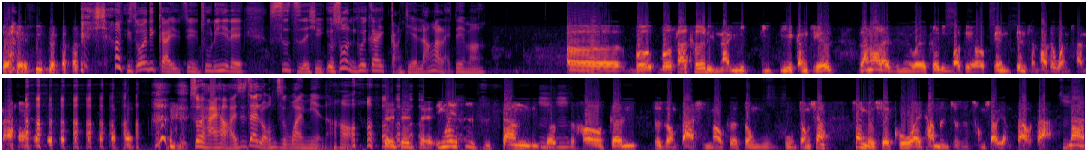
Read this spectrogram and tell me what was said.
对。像你说你改处理那个狮子的时候，有时候你会该港铁狼啊来对吗？呃，无无啥可能啊，因为滴滴感觉。让他来这边，我可能我就变变成他的晚餐啊。所以还好，还是在笼子外面呢，哈。对对对，因为事实上，有时候跟这种大型猫科动物互动，像像有些国外，他们就是从小养到大，那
